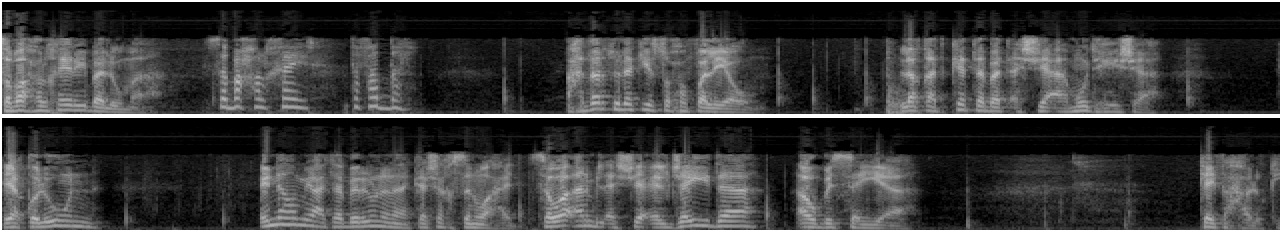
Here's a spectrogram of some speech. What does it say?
صباح الخير بلومة. صباح الخير. تفضل. أحضرت لك صحف اليوم. لقد كتبت أشياء مدهشة. يقولون إنهم يعتبروننا كشخص واحد سواء بالأشياء الجيدة أو بالسيئة. كيف حالك؟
